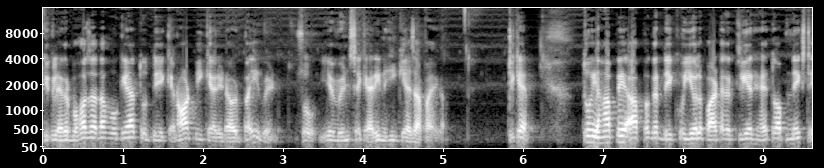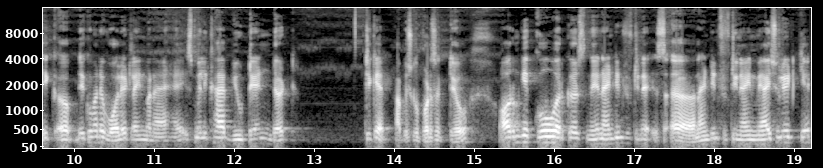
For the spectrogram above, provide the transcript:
क्योंकि अगर बहुत ज़्यादा हो गया तो they cannot be carried out by wind so ये विंड से कैरी नहीं किया जा पाएगा, ठीक है? तो यहाँ पे आप अगर देखो ये वाला पार्ट अगर क्लियर है तो आप नेक्स्ट एक देखो मैंने वॉलेट लाइन बनाया है इसमें लिखा है ब्यूटेन डट ठीक है? आप इसको पढ़ सकते हो। और उनके कोवर्कर्स ने 1959, uh, 1959 में आइसोलेट किया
